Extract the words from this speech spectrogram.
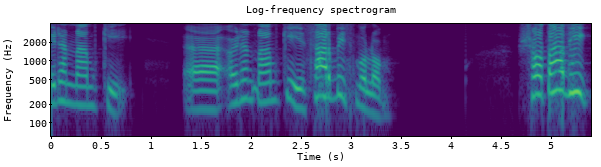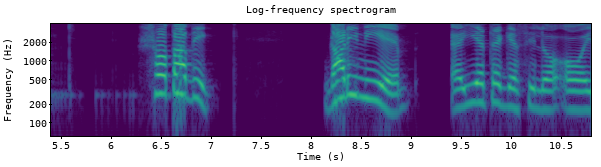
এটার নাম কি? এটার নাম কি? সার্ভিস মলম। শতাধিক শতাধিক গাড়ি নিয়ে ইয়েতে গেছিল ওই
